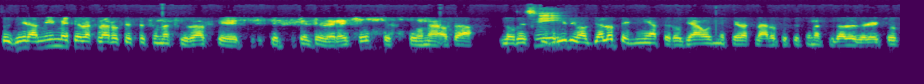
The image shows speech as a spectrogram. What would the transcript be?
Pues mira, a mí me queda claro que esta es una ciudad que, es de derechos, es una, o sea, lo descubrí, ya lo tenía, pero ya hoy me queda claro que esta es una ciudad de derechos,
